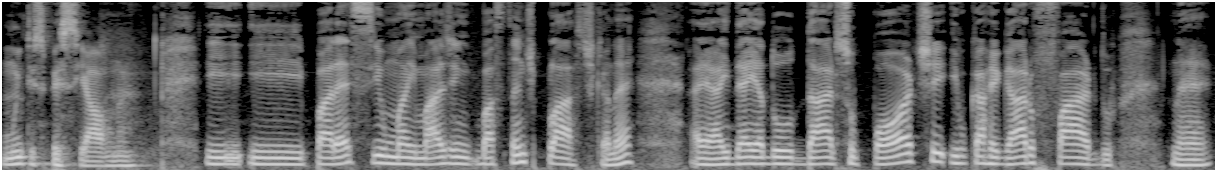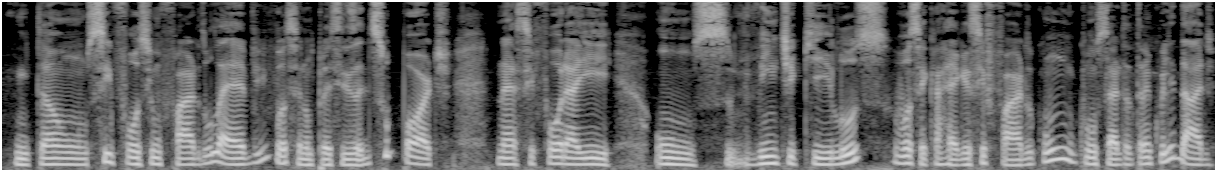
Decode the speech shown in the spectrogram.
muito especial, né? E, e, parece uma imagem bastante plástica, né? É a ideia do dar suporte e o carregar o fardo, né? Então, se fosse um fardo leve, você não precisa de suporte, né? Se for aí uns 20 quilos, você carrega esse fardo com, com certa tranquilidade.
